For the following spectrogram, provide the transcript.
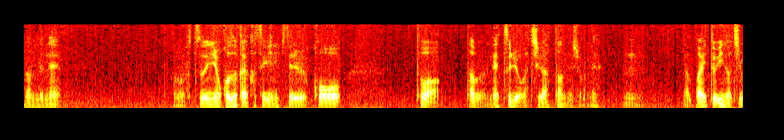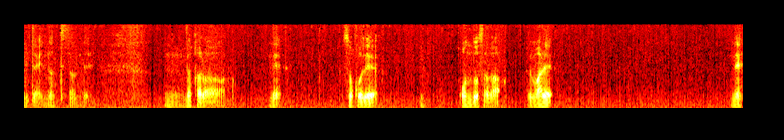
なんでね、あの普通にお小遣い稼ぎに来てる子とは多分熱量が違ったんでしょうね。うん。バイト命みたいになってたんで。うん。だから、ね、そこで温度差が生まれ、ね、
